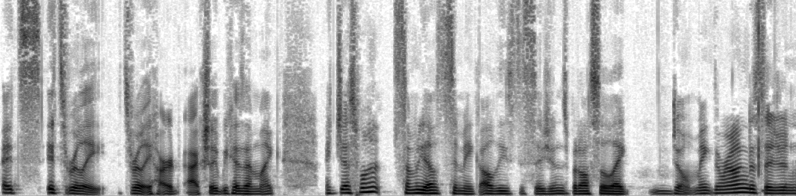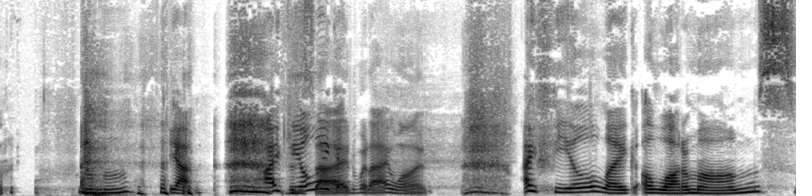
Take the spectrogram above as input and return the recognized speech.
it's it's really it's really hard actually because i'm like i just want somebody else to make all these decisions but also like don't make the wrong decision mm-hmm. yeah i feel Decide like what i want i feel like a lot of moms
